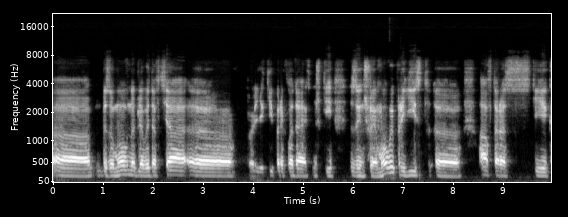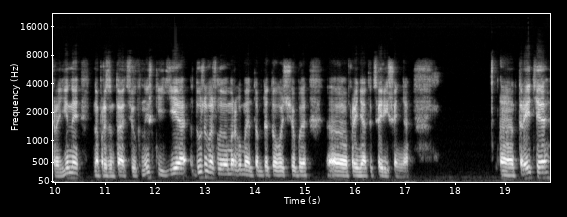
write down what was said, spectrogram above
Е, безумовно, для видавця. Е, який перекладає книжки з іншої мови, приїзд е, автора з тієї країни на презентацію книжки є дуже важливим аргументом для того, щоб е, прийняти це рішення. Е, третє,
